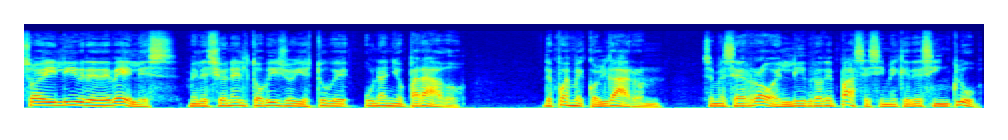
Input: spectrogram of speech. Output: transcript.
Soy libre de Vélez, me lesioné el tobillo y estuve un año parado. Después me colgaron, se me cerró el libro de pases y me quedé sin club.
